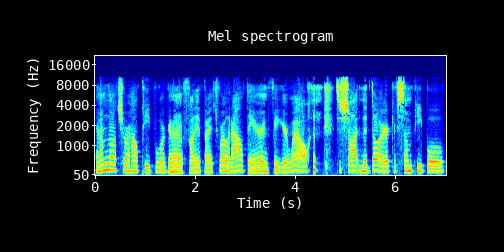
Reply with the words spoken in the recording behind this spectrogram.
and I'm not sure how people are gonna find it, but I throw it out there and figure, well, it's a shot in the dark. If some people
